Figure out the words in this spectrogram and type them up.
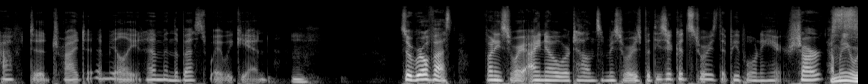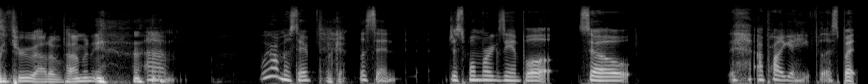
have to try to emulate him in the best way we can. Mm. So, real fast, funny story. I know we're telling so many stories, but these are good stories that people want to hear. Sharks. how many were through out of how many? um, we're almost there. Okay. Listen, just one more example. So I'll probably get hate for this, but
